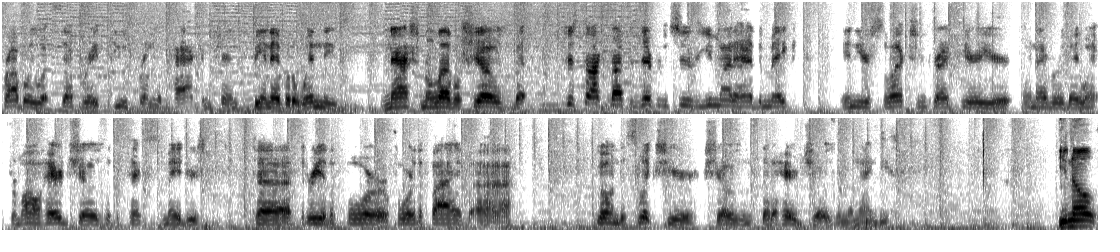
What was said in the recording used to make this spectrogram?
probably what separates you from the pack in terms of being able to win these national level shows. But just talk about the differences that you might have had to make in your selection criteria whenever they went from all haired shows at the Texas majors to three of the four or four of the five uh, going to slick shear shows instead of haired shows in the 90s. You know,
